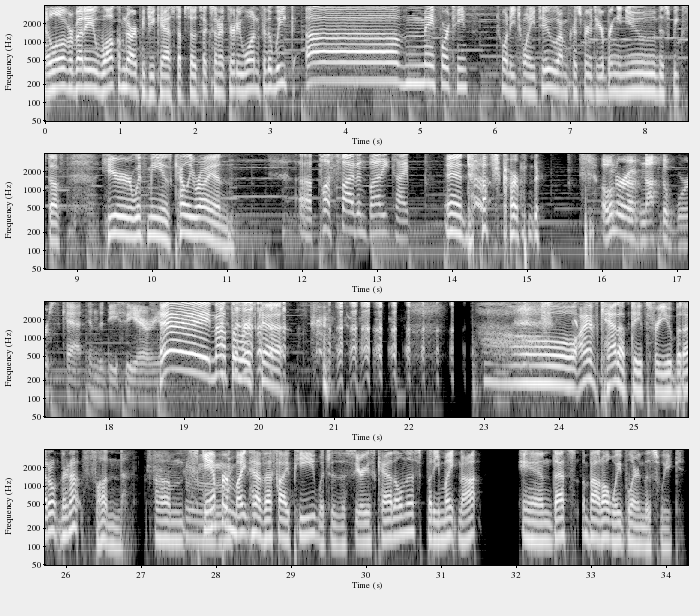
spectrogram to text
Hello, everybody. Welcome to RPG Cast, episode 631 for the week of May 14th, 2022. I'm Chris Beers here bringing you this week's stuff. Here with me is Kelley Ryan Uh, plus five in body type. and Josh Carpenter. owner of not the worst cat in the DC area. Hey, not the worst cat. oh, I have cat updates for you, but I don't. They're not fun. Um, Scamper might have FIP, which is a serious cat illness, but he might not, and that's about all we've learned this week.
